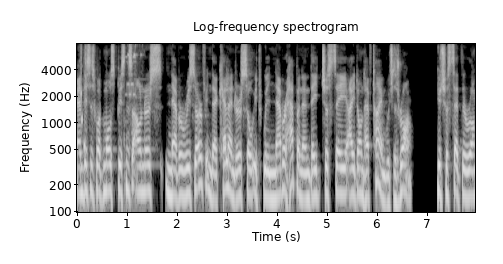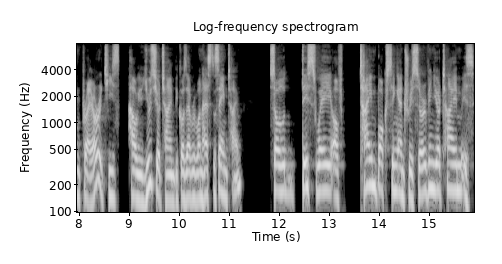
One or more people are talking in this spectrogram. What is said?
And this is what most business owners never reserve in their calendar so it will never happen and they just say i don't have time which is wrong. You just set the wrong priorities how you use your time because everyone has the same time. So this way of time boxing and reserving your time is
